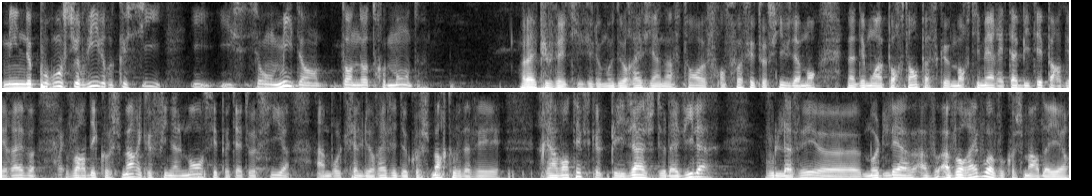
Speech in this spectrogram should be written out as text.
mais ils ne pourront survivre que si ils, sont mis dans, notre monde. Voilà, et puis vous avez utilisé le mot de rêve il y a un instant, euh, François, c'est aussi évidemment l'un des mots importants parce que Mortimer est habité par des rêves, voire des cauchemars, et que finalement c'est peut-être aussi un Bruxelles de rêves et de cauchemars que vous avez réinventé, puisque le paysage de la ville, vous l'avez euh, modelé à, vos rêves ou à vos cauchemars d'ailleurs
